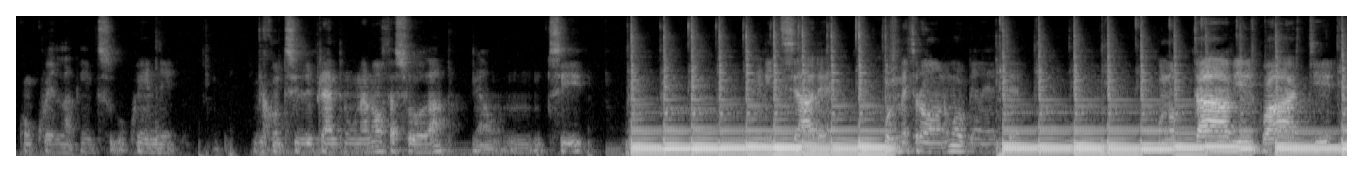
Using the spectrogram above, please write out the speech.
con quella in su, quindi vi consiglio di prendere una nota sola, andiamo, mm, iniziare col metronomo ovviamente, con ottavi, quarti,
